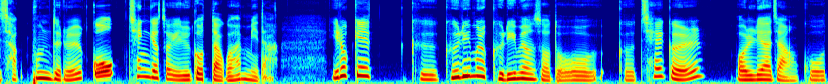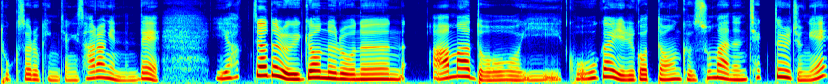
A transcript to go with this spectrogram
작품들을 꼭 챙겨서 읽었다고 합니다. 이렇게 그 그림을 그리면서도 그 책을 멀리하지 않고 독서를 굉장히 사랑했는데 이 학자들 의견으로는 아마도 이 고흐가 읽었던 그 수많은 책들 중에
